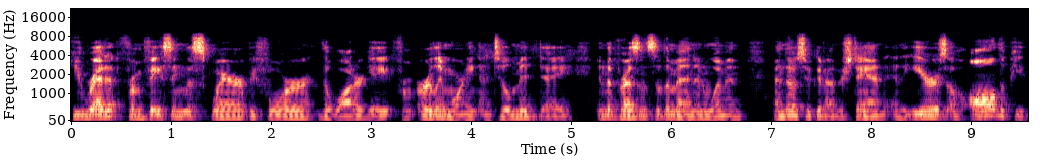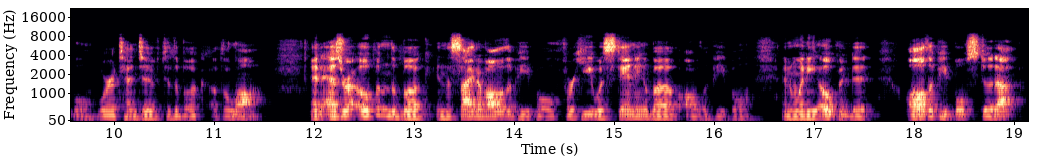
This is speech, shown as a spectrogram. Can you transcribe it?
He read it from facing the square before the water gate from early morning until midday, in the presence of the men and women and those who could understand, and the ears of all the people were attentive to the book of the law. And Ezra opened the book in the sight of all the people, for he was standing above all the people. And when he opened it, all the people stood up.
